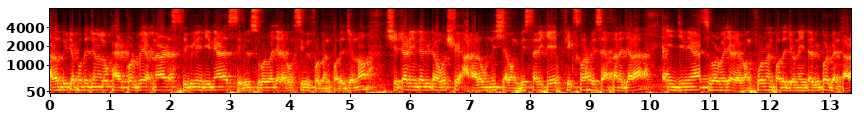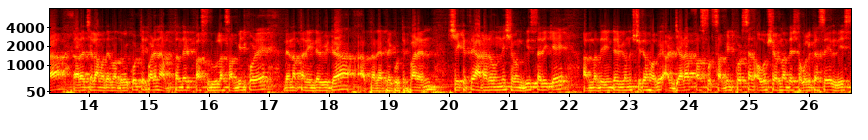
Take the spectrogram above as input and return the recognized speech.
আরও দুইটা পদের জন্য লোক হায়ার করবে আপনার সিভিল ইঞ্জিনিয়ার সিভিল সুপারভাইজার এবং সিভিল ফোরম্যান পদের জন্য। সেটার ইন্টারভিউটা অবশ্যই আঠারো, উনিশ এবং বিশ তারিখে ফিক্স করা হয়েছে। আপনারা যারা ইঞ্জিনিয়ার সুপারভাইজার এবং ফোরম্যান পদের জন্য ইন্টারভিউ করবেন, তারা তারা চাইলে আমাদের মাধ্যমে করতে পারেন। আপনাদের পাসপোর্টগুলো সাবমিট করে দেন আপনার ইন্টারভিউটা আপনারা অ্যাপ্লাই করতে পারেন। সেক্ষেত্রে আঠারো, উনিশ এবং বিশ তারিখে আপনাদের ইন্টারভিউ অনুষ্ঠিত হবে। আর যারা পাসপোর্ট সাবমিট করছেন, অবশ্যই আপনাদের সকলের কাছে লিস্ট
